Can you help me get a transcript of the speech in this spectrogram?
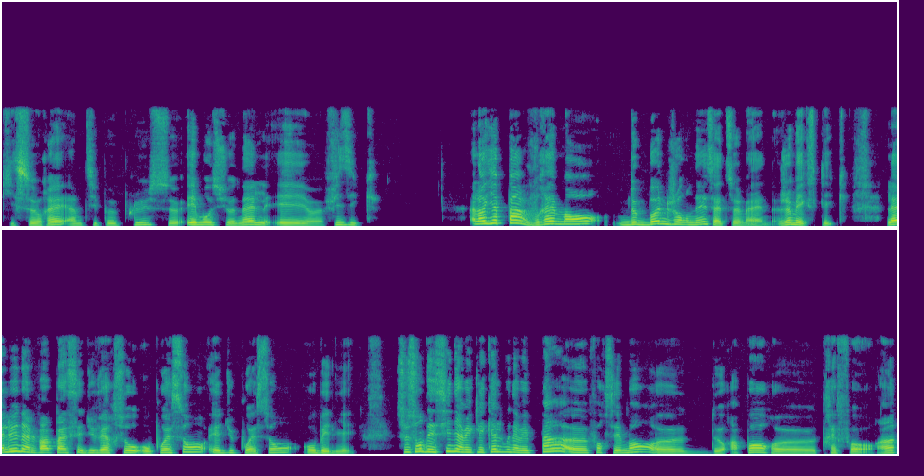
qui serait un petit peu plus émotionnel et physique. Alors il n'y a pas vraiment de bonne journée cette semaine, je m'explique. La Lune elle va passer du Verseau au Poisson et du Poisson au Bélier. Ce sont des signes avec lesquels vous n'avez pas euh, forcément euh, de rapport euh, très fort. Hein.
